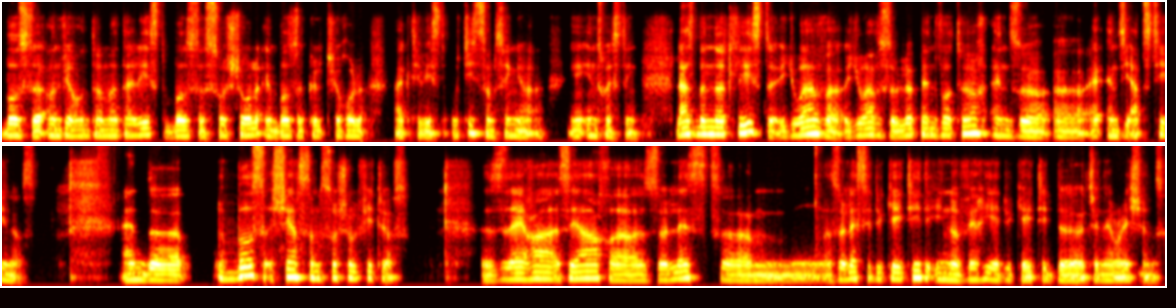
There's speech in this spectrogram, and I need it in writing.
both the environmentalist, both the social and both the cultural activists, which is something uh, interesting. Last but not least, you have uh, you have the Le Pen voter and the uh, and the abstainers, and uh, both share some social features they are they are the less um, the less educated in a very educated uh, generations.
